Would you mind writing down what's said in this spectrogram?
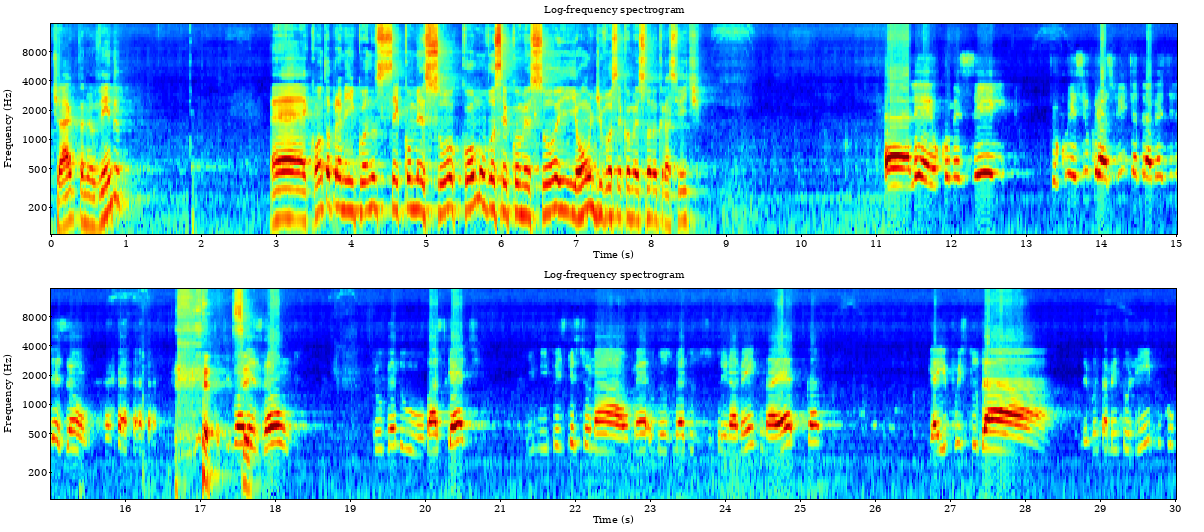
Tiago, tá me ouvindo? É, conta pra mim quando você começou, como você começou e onde você começou no CrossFit. É, Lê, eu comecei, eu conheci o CrossFit através de lesão. eu tive uma lesão jogando basquete e me fez questionar os meus métodos de treinamento na época. E aí fui estudar levantamento olímpico.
